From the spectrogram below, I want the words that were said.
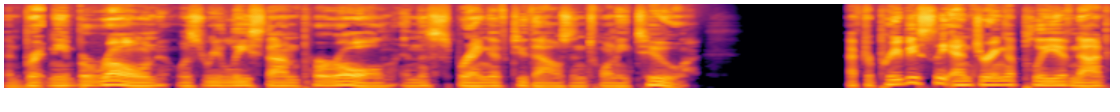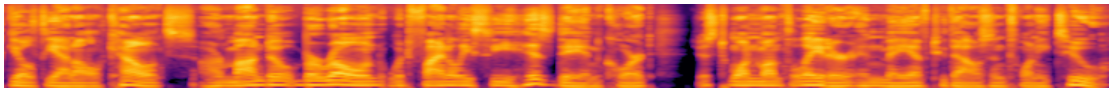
and Brittany Barone was released on parole in the spring of 2022. After previously entering a plea of not guilty on all counts, Armando Barone would finally see his day in court just one month later in May of 2022.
